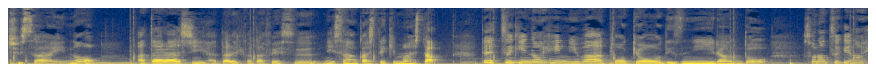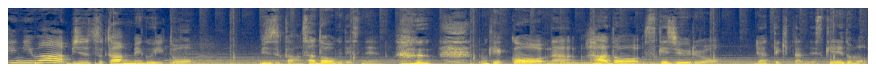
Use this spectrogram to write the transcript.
主催の新しい働き方フェスに参加してきましたで次の日には東京ディズニーランド。その次の日には美術館巡りと美術館茶道具ですね。結構なハードスケジュールをやってきたんですけれども。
